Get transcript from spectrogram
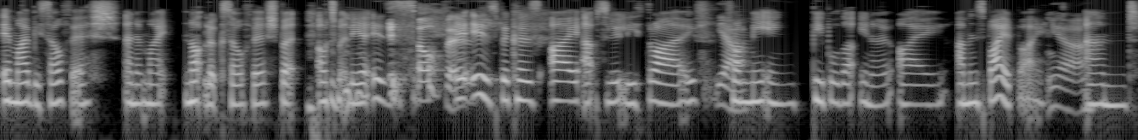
it might be selfish and it might not look selfish, but ultimately it is. It's selfish. It is because I absolutely thrive Yeah. from meeting people that, you know, I am inspired by. Yeah. And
